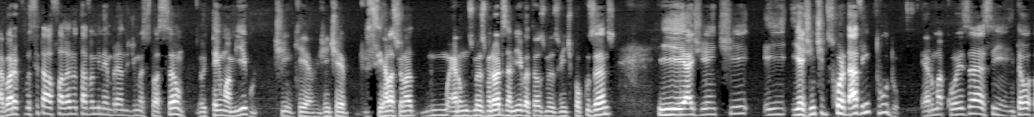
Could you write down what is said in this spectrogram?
Agora, o que você estava falando, eu estava me lembrando de uma situação. Eu tenho um amigo que a gente se relacionou, era um dos meus melhores amigos até os meus vinte e poucos anos, e a gente e, e a gente discordava em tudo era uma coisa assim. Então,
